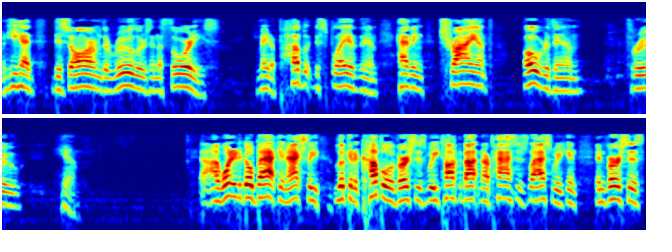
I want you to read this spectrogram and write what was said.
When he had disarmed the rulers and authorities, he made a public display of them, having triumphed over them through him. I wanted to go back and actually look at a couple of verses we talked about in our passage last week in, in verses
